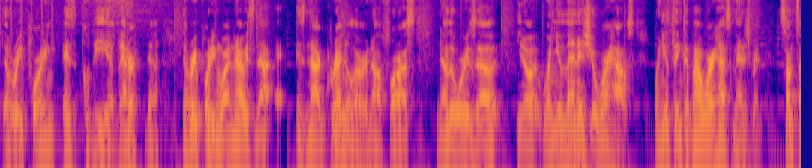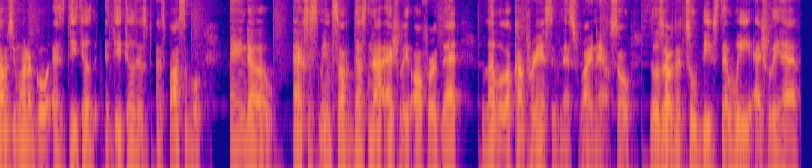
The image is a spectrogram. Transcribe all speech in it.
the reporting is could be uh, better. The the reporting right now is not is not granular enough for us. In other words, uh, you know, when you manage your warehouse, when you think about warehouse management, sometimes you want to go as detailed, as detailed as, as possible. And uh, Access Mintsoft does not actually offer that level of comprehensiveness right now. So those are the two beeps that we actually have.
